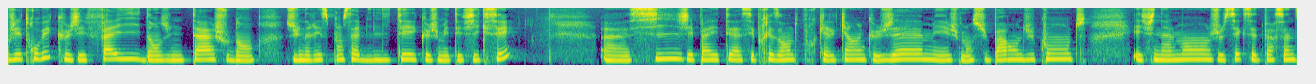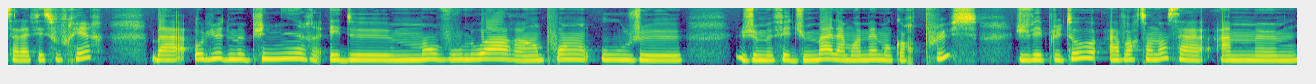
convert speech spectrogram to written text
j'ai trouvé que j'ai failli dans une tâche ou dans une responsabilité que je m'étais fixée, euh, si j'ai pas été assez présente pour quelqu'un que j'aime et je m'en suis pas rendu compte et finalement je sais que cette personne ça l'a fait souffrir, bah au lieu de me punir et de m'en vouloir à un point où je je me fais du mal à moi-même encore plus, je vais plutôt avoir tendance à, me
